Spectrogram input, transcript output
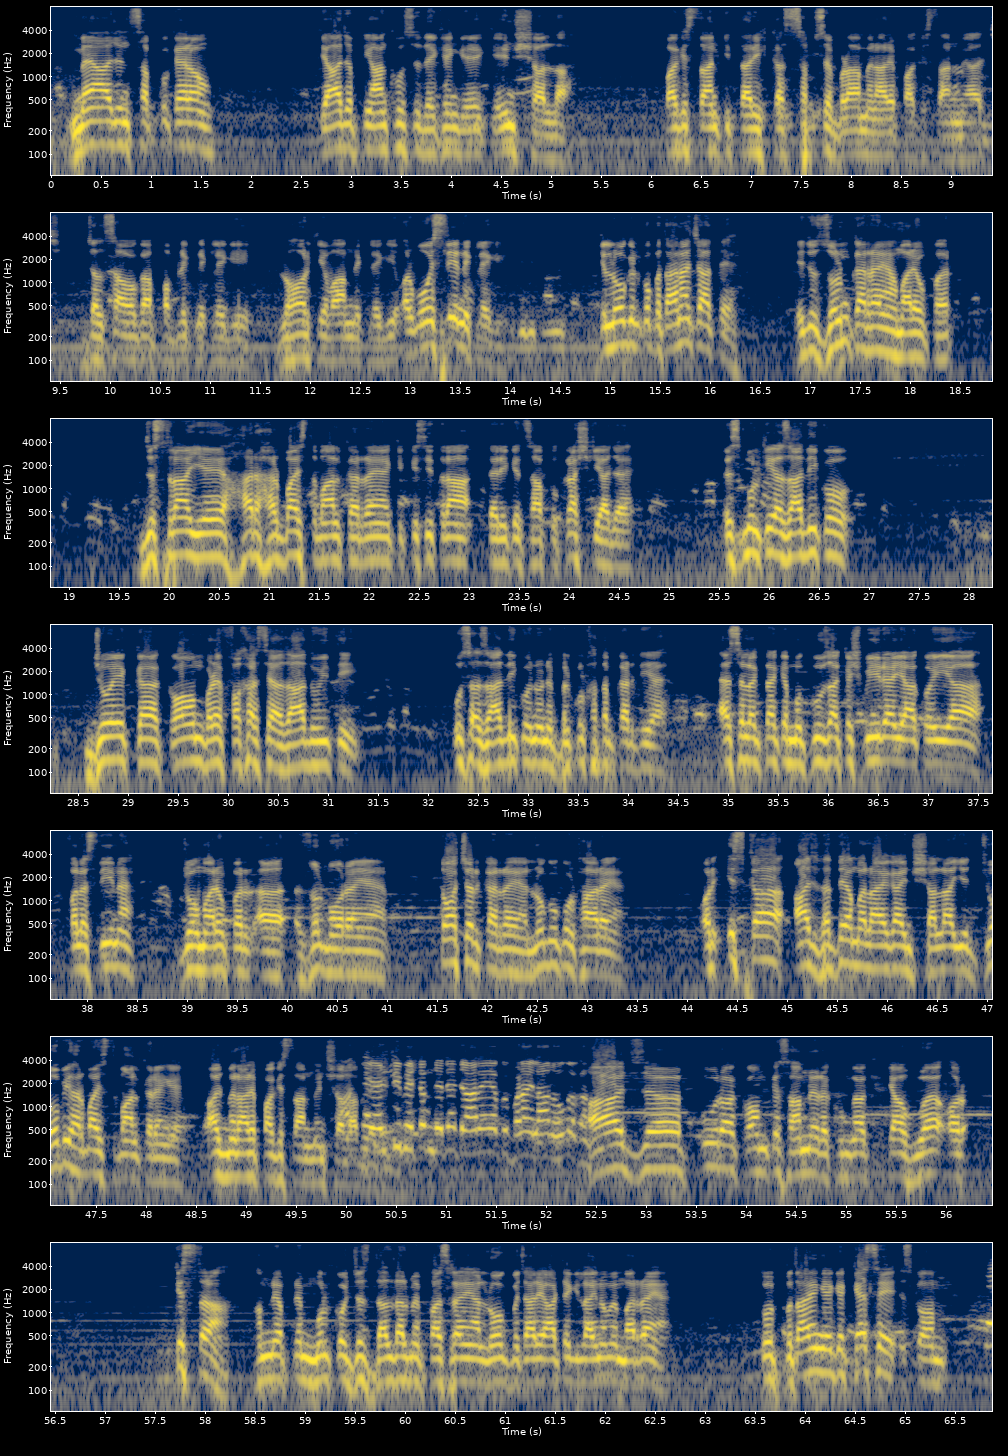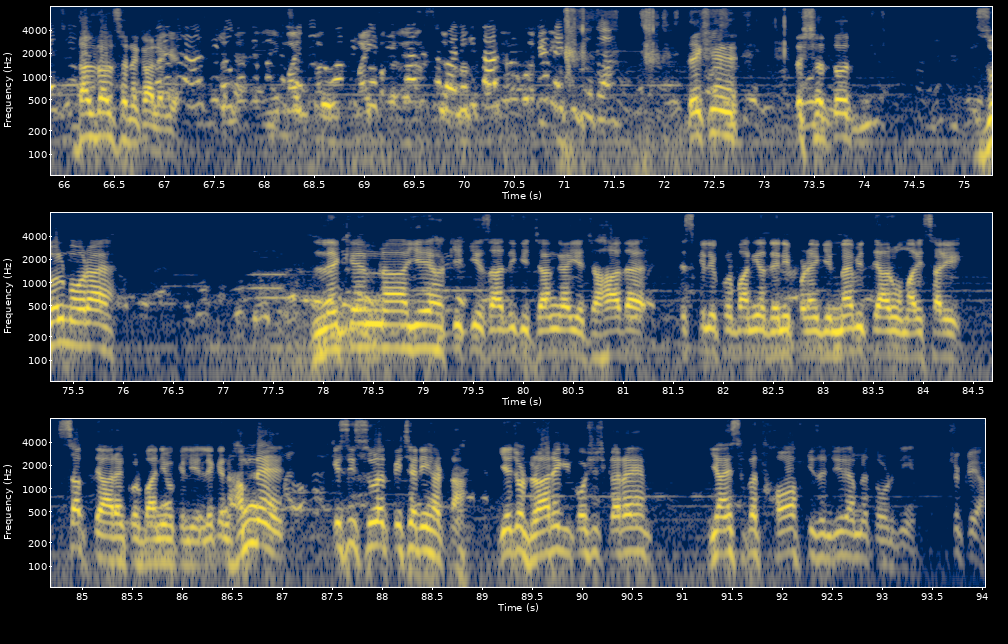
मैं आज इन सबको कह रहा हूँ कि आज अपनी आँखों से देखेंगे कि इन पाकिस्तान की तारीख का सबसे बड़ा मीनार पाकिस्तान में आज जलसा होगा, पब्लिक निकलेगी, लाहौर की आवाम निकलेगी और वो इसलिए निकलेगी कि लोग इनको बताना चाहते हैं। ये जो जुल्म कर रहे हैं हमारे ऊपर, जिस तरह ये हर हरबा इस्तेमाल कर रहे हैं कि किसी तरह तहरीक इंसाफ को क्रश किया जाए, इस मुल्क की आज़ादी को जो एक कौम बड़े फ़ख्र से आज़ाद हुई थी उस आज़ादी को इन्होंने बिल्कुल ख़त्म कर दिया है। ऐसा लगता है कि मकबूजा कश्मीर है या कोई फ़लस्तीन है जो हमारे ऊपर जुल्म हो रहे हैं टॉर्चर कर रहे हैं लोगों को उठा रहे हैं। और इसका आज रद्द अमल आएगा इनशाला ये जो भी हरबा इस्तेमाल करेंगे आज मीनार पाकिस्तान में इनशाला अल्टीमेटम देने जा रहे हैं कोई बड़ा ऐलान होगा आज पूरा कौम के सामने रखूँगा कि क्या हुआ है और किस तरह हमने अपने मुल्क को जिस दलदल में फंस रहे हैं लोग बेचारे आटे की लाइनों में मर रहे हैं तो बताएँगे कि कैसे इसको हम दलदल से निकालेंगे। देखें तशद जुल्म हो रहा है लेकिन ये हकीकी आज़ादी की जंग है ये जहाद है इसके लिए कुर्बानियाँ देनी पड़ेंगी। मैं भी तैयार हूँ हमारी सारी सब तैयार हैं कुर्बानियों के लिए लेकिन हमने किसी सूरत पीछे नहीं हटना। ये जो डराने की कोशिश कर रहे हैं, या इस वक्त खौफ की जंजीरें हमने तोड़ दी हैं। शुक्रिया।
